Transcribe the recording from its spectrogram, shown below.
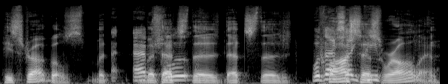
he struggles. But Absolutely. but that's the that's the well, process like people, we're all in.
